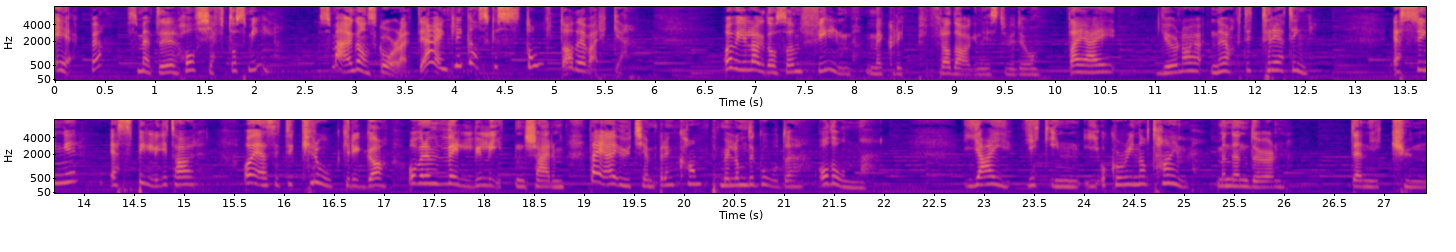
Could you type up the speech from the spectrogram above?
EP som heter Hold kjeft og smil. Som er ganske ålreit. Jeg er egentlig ganske stolt av det verket. Og vi lagde også en film med klipp fra dagene i studio, der jeg gjør nøyaktig tre ting. Jeg synger, jeg spiller gitar, og jeg sitter krokrygga over en veldig liten skjerm, der jeg utkjemper en kamp mellom det gode og det onde. Jeg gikk inn i Ocarina of Time, men den døren, den gikk kun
